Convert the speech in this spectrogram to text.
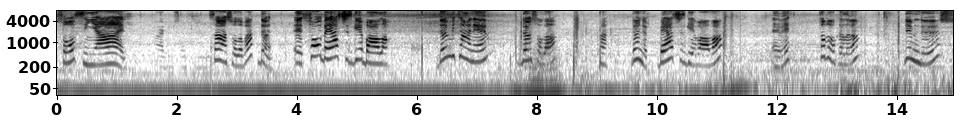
Sol sinyal. Sağa sola bak dön. Evet sol beyaz çizgiye bağla. Dön bir tanem. Dön sola. Ha, döndür. Beyaz çizgiye bağla. Evet. Topa bakalım. Dümdüz.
